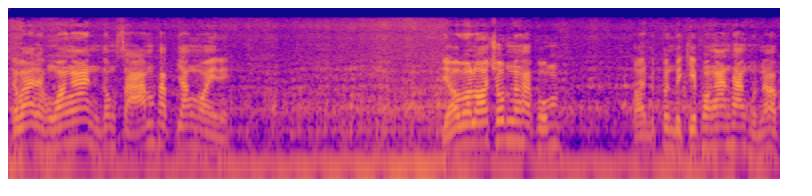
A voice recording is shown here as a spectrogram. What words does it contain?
แต่ว่าถ้าหัวงานต้องสามครับยังหน่อยนี่เดี๋ยวมารอชมนะครับ ผม ตอนเพิ่นไปเก็บหัวงานทางผุนนะครับ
